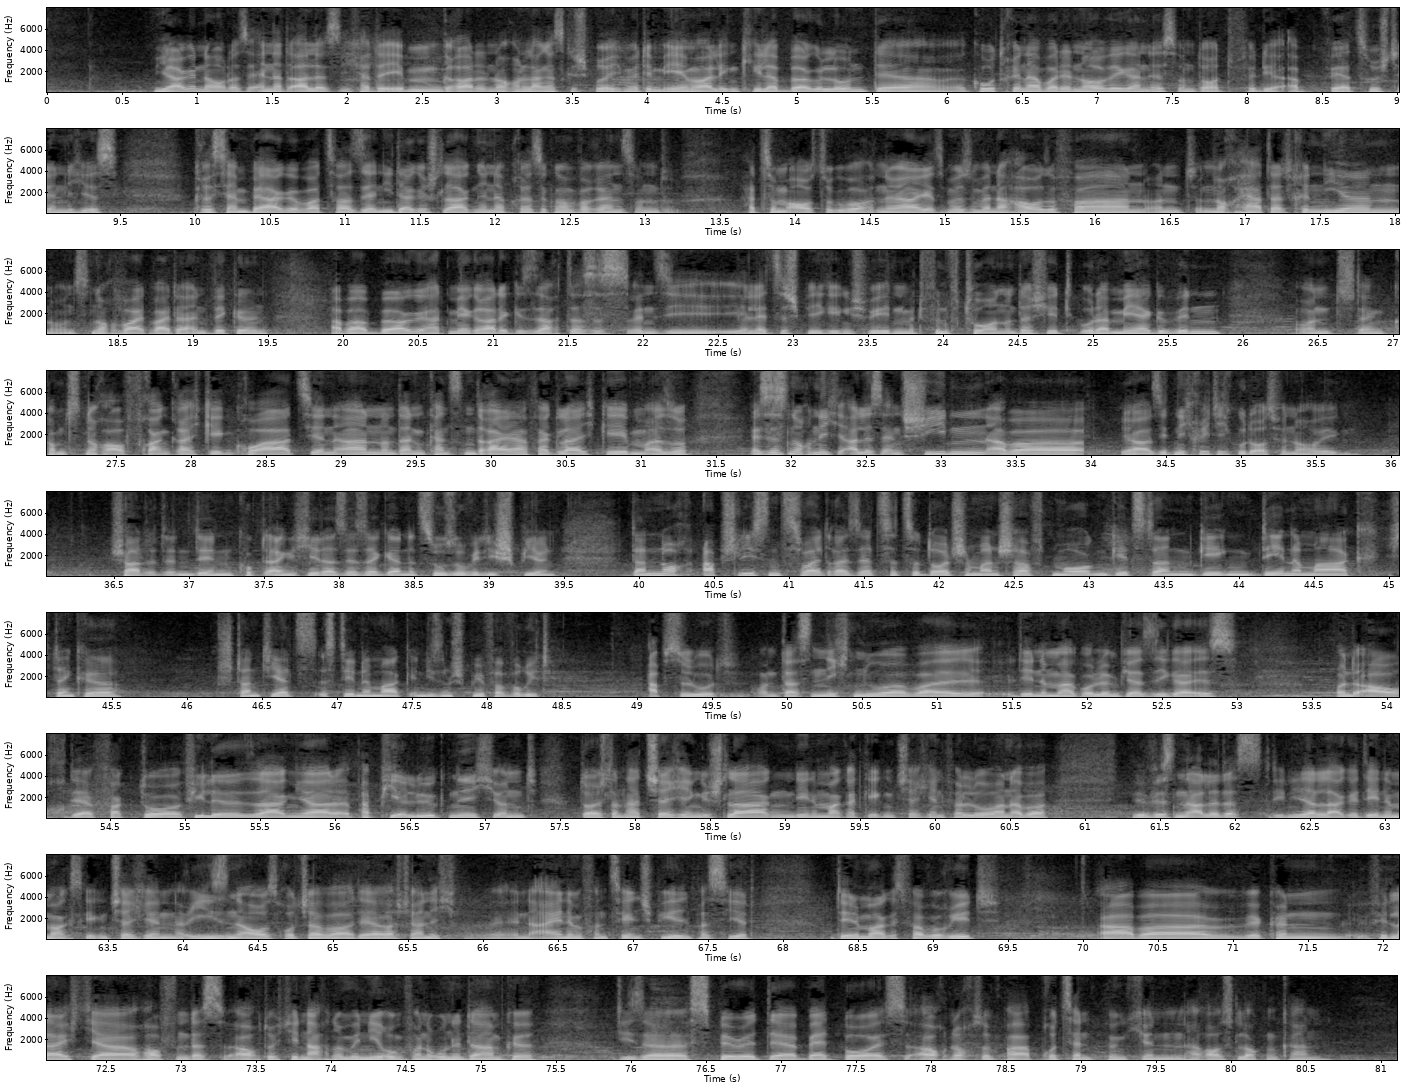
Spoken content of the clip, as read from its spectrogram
Ja, genau, das ändert alles. Ich hatte eben gerade noch ein langes Gespräch mit dem ehemaligen Kieler Börge Lund, der Co-Trainer bei den Norwegern ist und dort für die Abwehr zuständig ist. Christian Berge war zwar sehr niedergeschlagen in der Pressekonferenz und hat zum Ausdruck gebracht, naja, jetzt müssen wir nach Hause fahren und noch härter trainieren, uns noch weit weiterentwickeln. Aber Börge hat mir gerade gesagt, dass es, wenn sie ihr letztes Spiel gegen Schweden mit fünf Toren Unterschied oder mehr gewinnen, und dann kommt es noch auf Frankreich gegen Kroatien an und dann kann es einen Dreiervergleich geben. Also es ist noch nicht alles entschieden, aber ja, sieht nicht richtig gut aus für Norwegen. Schade, denn denen guckt eigentlich jeder sehr, sehr gerne zu, so wie die spielen. Dann noch abschließend zwei, drei Sätze zur deutschen Mannschaft. Morgen geht es dann gegen Dänemark. Ich denke, Stand jetzt ist Dänemark in diesem Spiel Favorit. Absolut. Und das nicht nur, weil Dänemark Olympiasieger ist, und auch der Faktor, viele sagen ja, Papier lügt nicht und Deutschland hat Tschechien geschlagen, Dänemark hat gegen Tschechien verloren, aber wir wissen alle, dass die Niederlage Dänemarks gegen Tschechien ein Riesenausrutscher war, der wahrscheinlich in einem von zehn Spielen passiert. Dänemark ist Favorit, aber wir können vielleicht ja hoffen, dass auch durch die Nachnominierung von Rune Darmke dieser Spirit der Bad Boys auch noch so ein paar Prozentpünktchen herauslocken kann.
